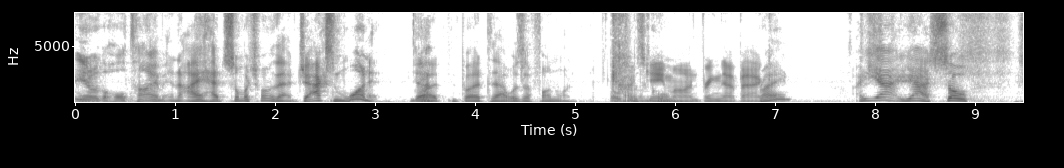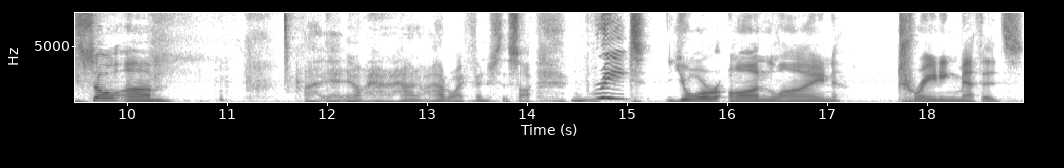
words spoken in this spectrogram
you know, the whole time, and I had so much fun with that. Jackson won it. Yeah. But but that was a fun one. That was Game cool. on, bring that back. Right? Uh, yeah, yeah. So so um uh, you know how, how how do I finish this off? Rate your online training methods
